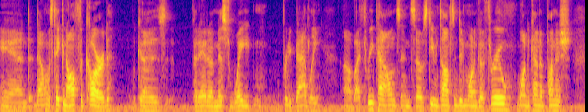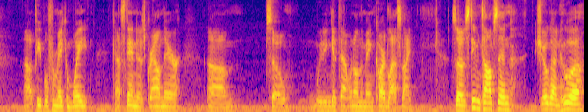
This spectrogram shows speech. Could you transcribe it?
and that one was taken off the card because Pereira missed weight pretty badly uh, by three pounds, and so Stephen Thompson didn't want to go through, wanted to kind of punish uh, people for making weight, kind of standing his ground there. Um, so we didn't get that one on the main card last night. So Stephen Thompson, Shogun Rua,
